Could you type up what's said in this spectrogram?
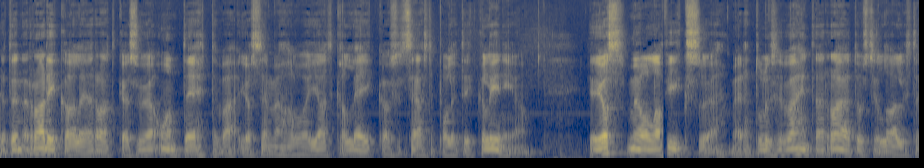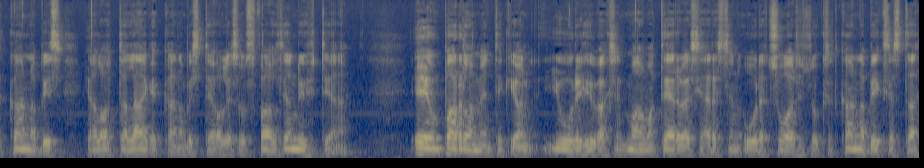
joten radikaaleja ratkaisuja on tehtävä, jos emme halua jatkaa leikkaus- ja säästöpolitiikkalinjaa. Ja jos me ollaan fiksuja, meidän tulisi vähintään rajatusti laillista kannabis ja aloittaa lääkekannabisteollisuus valtion yhtiönä. EUn parlamenttikin on juuri hyväksynyt maailman terveysjärjestön uudet suositukset kannabiksesta ja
